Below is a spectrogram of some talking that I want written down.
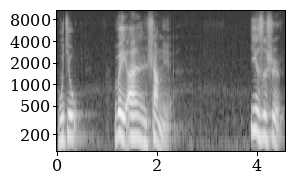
无咎，未安上也。意思是。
